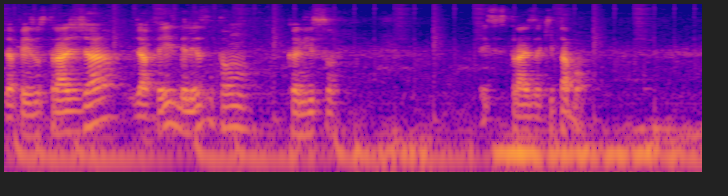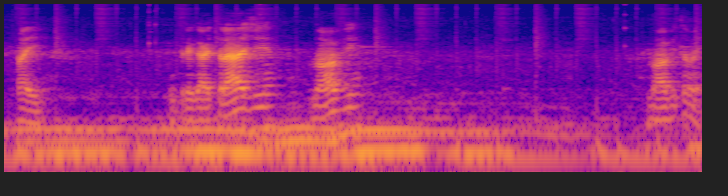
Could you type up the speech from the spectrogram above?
Já fez os trajes já? Já fez, beleza? Então, caniço. Esses trajes aqui tá bom. Aí. Entregar traje. 9. 9 também.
